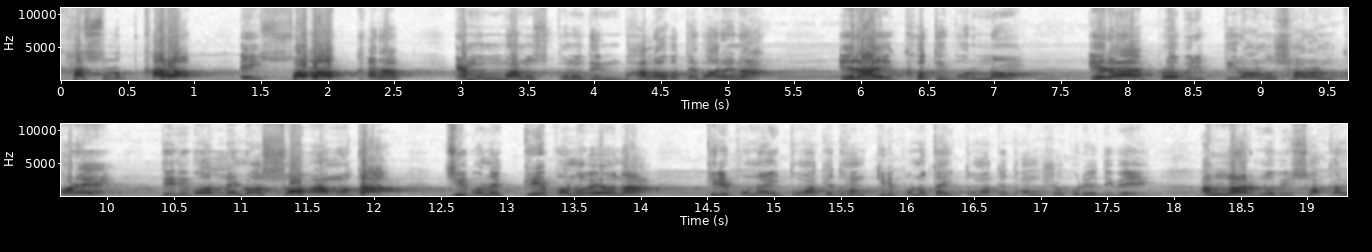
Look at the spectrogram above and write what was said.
খাসলত খারাপ, এই স্বভাব খারাপ। এমন মানুষ কোনোদিন ভালো হতে পারে না। এরাই ক্ষতিপূর্ণ, এরা প্রবৃত্তির অনুসরণ করে। তিনি বললেন, অসহামতা, জীবনে কৃপণ হয়েও না। কৃপণাই তোমাকে ধ্বং কৃপণতাই তোমাকে ধ্বংস করে দিবে। আল্লাহর নবী সকাল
